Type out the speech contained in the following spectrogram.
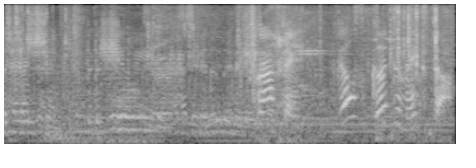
Attention. The kill leader has been eliminated. Crafting. Feels good to make stuff.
